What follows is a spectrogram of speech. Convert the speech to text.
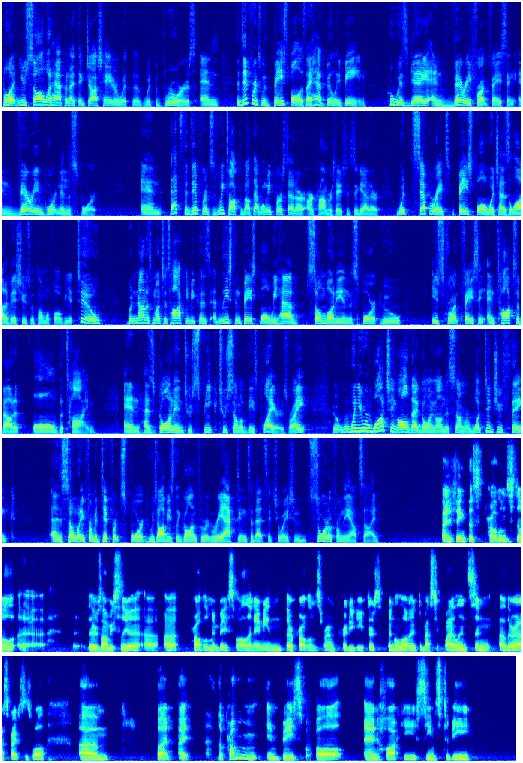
but you saw what happened. I think Josh Hader with the with the Brewers, and the difference with baseball is they have Billy Bean, who is gay and very front facing and very important in the sport. And that's the difference, as we talked about that when we first had our, our conversations together. What separates baseball, which has a lot of issues with homophobia too, but not as much as hockey, because at least in baseball, we have somebody in the sport who is front facing and talks about it all the time and has gone in to speak to some of these players, right? When you were watching all that going on this summer, what did you think as somebody from a different sport who's obviously gone through it, reacting to that situation, sort of from the outside? I think this problem still. Uh, there's obviously a, a, a, problem in baseball, and I mean their problems run pretty deep. There's been a lot of domestic violence and other aspects as well. Um, but I, the problem in baseball and hockey seems to be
